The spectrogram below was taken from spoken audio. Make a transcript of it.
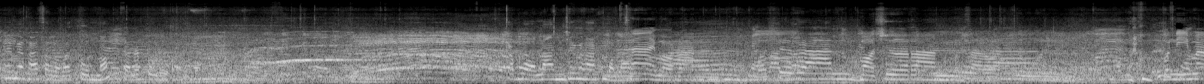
ใช่ไหมคะสารวัตรตุลเนาะสารวัตรตุลกับหม อรันใช่ไหมคะหมอรันใช่หมอรัน หมอเชอรัน หมอเชอรันสารวัตรตุลวันนี้มา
